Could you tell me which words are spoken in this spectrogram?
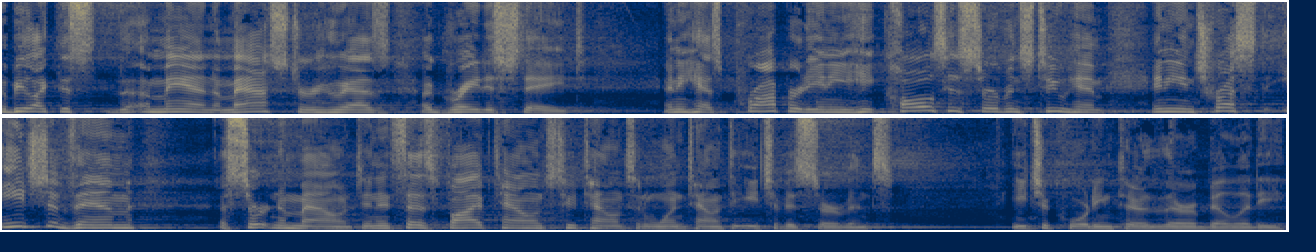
It'll be like this a man, a master who has a great estate, and he has property, and he, he calls his servants to him, and he entrusts each of them a certain amount. And it says five talents, two talents, and one talent to each of his servants, each according to their ability.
